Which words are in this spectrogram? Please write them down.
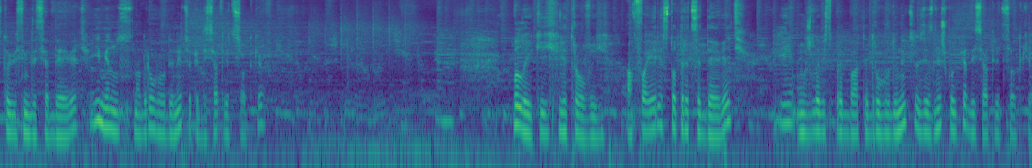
189 і мінус на другу одиницю 50%. Великий літровий Афейрі 139 і можливість придбати другу одиницю зі знижкою 50%.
